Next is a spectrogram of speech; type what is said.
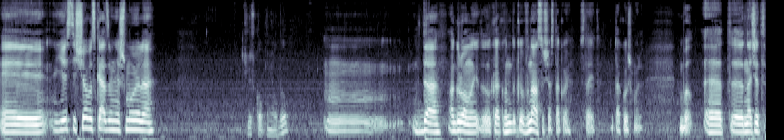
есть еще высказывание Шмуэля. Телескоп у него был? Да, огромный, как в, в НАСА сейчас такой стоит. Такой Шмуэль был. Это, значит,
